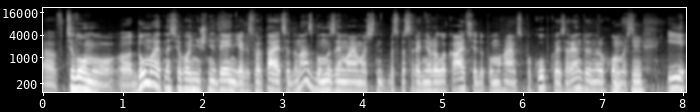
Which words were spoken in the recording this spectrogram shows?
е, В цілому е, думають на сьогоднішній день, як звертаються до нас, бо ми займаємося безпосередньо релокацією, допомагаємо з покупкою, з орендою нерухомості. Мгм. І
